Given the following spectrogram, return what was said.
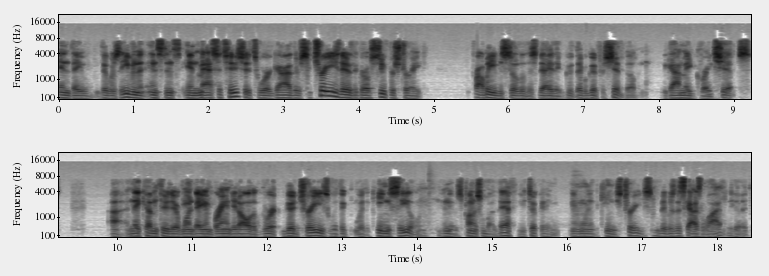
and they there was even an instance in Massachusetts where a guy there's some trees there that grow super straight, probably even still to this day they they were good for shipbuilding. The guy made great ships, uh, and they come through there one day and branded all the gr- good trees with the with the king's seal, and it was punishable by death if you took it in one of the king's trees. But it was this guy's livelihood.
